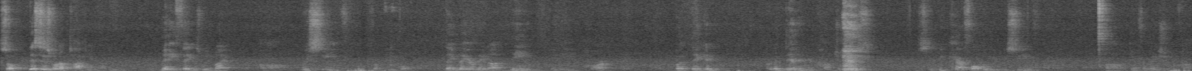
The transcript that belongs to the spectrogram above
So this is what I'm talking about. Many things we might uh, receive from people, they may or may not mean any harm, but they can put a dent in your consciousness. Be careful who you receive uh, information from.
